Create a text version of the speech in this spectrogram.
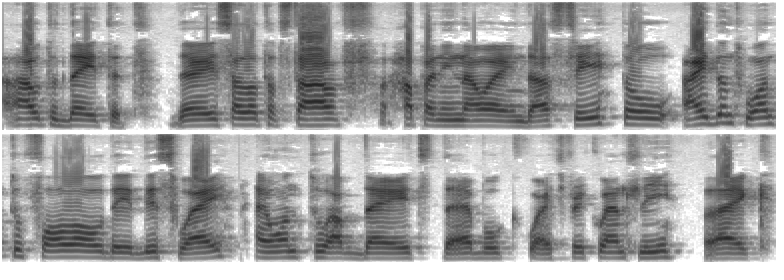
outdated. There is a lot of stuff happening in our industry, so I don't want to follow the, this way. I want to update the book quite frequently, like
